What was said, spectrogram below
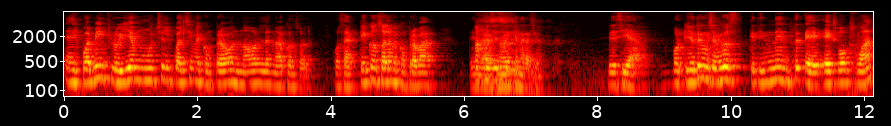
En el cual me influía mucho, el cual si me compraba o no la nueva consola. O sea, ¿qué consola me compraba en la sí, nueva sí. generación? Decía, porque yo tengo mis amigos que tienen eh, Xbox One.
